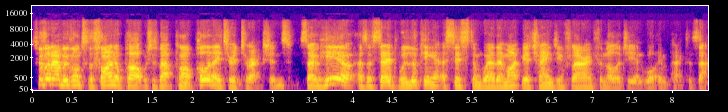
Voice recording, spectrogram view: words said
So if I now move on to the final part, which is about plant pollinator interactions. So here, as I said, we're looking at a system where there might be a change in flowering phenology and what impact does that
